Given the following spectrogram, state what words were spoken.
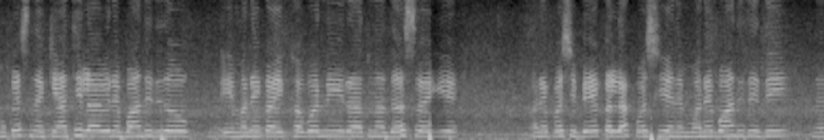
મુકેશને ક્યાંથી લાવીને બાંધી દીધો એ મને કાંઈ ખબર નહીં. રાતના દસ વાગ્યે અને પછી બે કલાક પછી એને મને બાંધી દીધી ને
